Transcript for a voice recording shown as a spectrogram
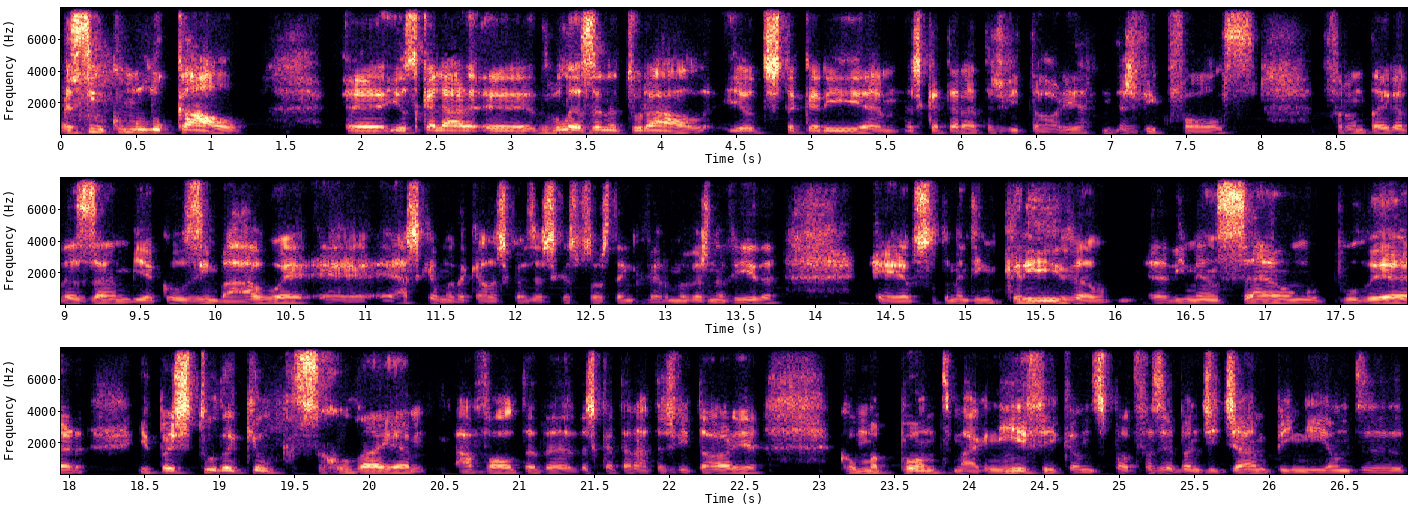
Assim como local, eu, se calhar, eh, de beleza natural, eu destacaria as Cataratas Vitória, as Vic Falls, fronteira da Zâmbia com o Zimbábue. É, é, acho que é uma daquelas coisas que as pessoas têm que ver uma vez na vida. É absolutamente incrível a dimensão, o poder e depois tudo aquilo que se rodeia à volta da, das Cataratas Vitória, com uma ponte magnífica onde se pode fazer bungee jumping e onde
